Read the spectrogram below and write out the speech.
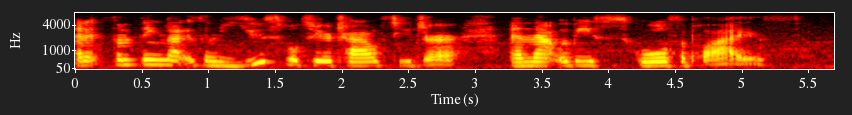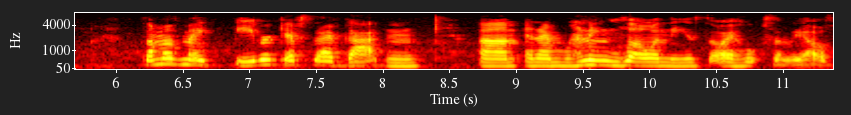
and it's something that is going to be useful to your child's teacher, and that would be school supplies. Some of my favorite gifts that I've gotten, um, and I'm running low on these, so I hope somebody else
